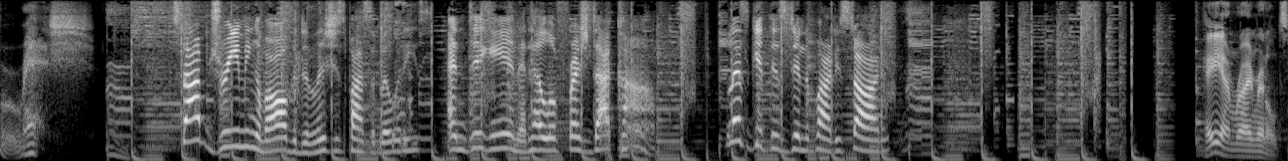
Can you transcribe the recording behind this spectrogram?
Fresh. Stop dreaming of all the delicious possibilities and dig in at HelloFresh.com. Let's get this dinner party started. Hey, I'm Ryan Reynolds.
